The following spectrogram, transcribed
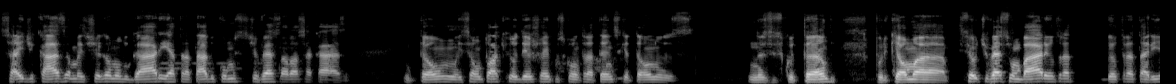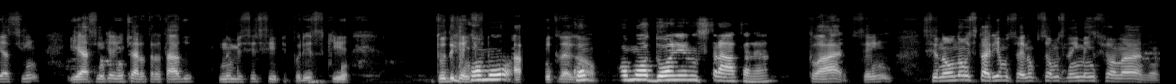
sai de casa, mas chega no lugar e é tratado como se estivesse na nossa casa. Então, esse é um toque que eu deixo aí para os contratantes que estão nos, nos escutando, porque é uma. Se eu tivesse um bar, eu, tra... eu trataria assim, e é assim que a gente era tratado no Mississippi. Por isso que tudo que e a gente como, é muito legal. Como, o Doni nos trata, né? Claro, sem, senão não estaríamos, aí não precisamos nem mencionar, né?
